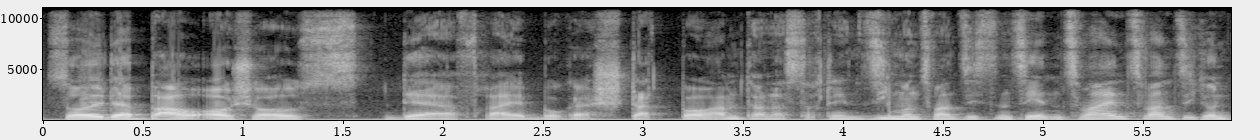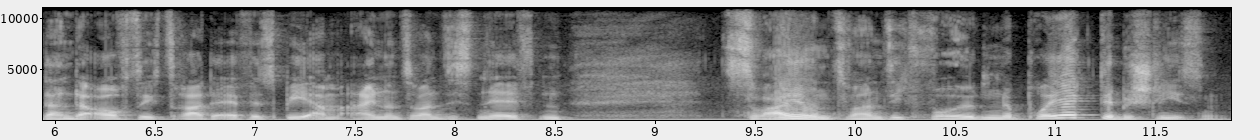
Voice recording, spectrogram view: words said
soll der Bauausschuss der Freiburger Stadtbau am Donnerstag, den 27.10.22 und dann der Aufsichtsrat der FSB am 21.11.22 folgende Projekte beschließen.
